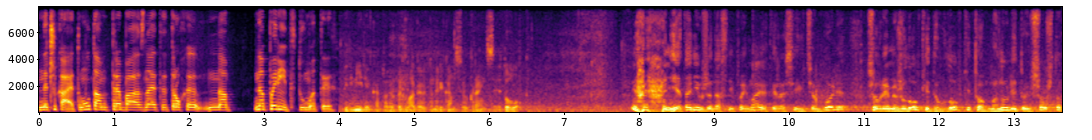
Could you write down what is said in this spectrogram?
не чекає. Тому там треба, знаєте, трохи на, наперед думати. перемирие, которое предлагают американцы и украинцы, это уловка? Нет, они уже нас не поймают, и Россию тем более. Все время же уловки, да уловки, то обманули, то еще что.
